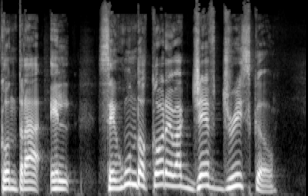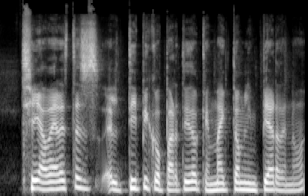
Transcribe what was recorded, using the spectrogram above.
contra el segundo quarterback Jeff Driscoll? Sí, a ver, este es el típico partido que Mike Tomlin pierde, ¿no?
